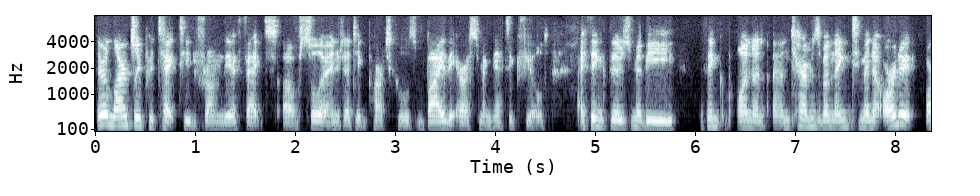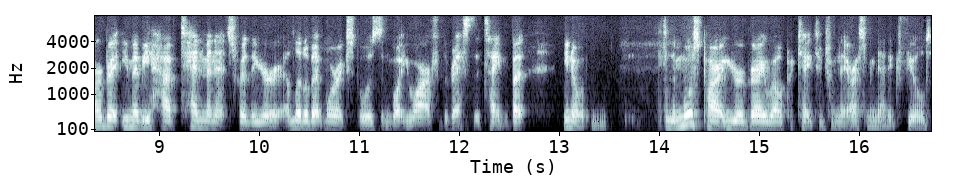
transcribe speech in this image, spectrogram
they're largely protected from the effects of solar energetic particles by the Earth's magnetic field. I think there's maybe I think on an, in terms of a 90 minute orbit, orbit, you maybe have 10 minutes where you're a little bit more exposed than what you are for the rest of the time. But you know, for the most part, you're very well protected from the Earth's magnetic field.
